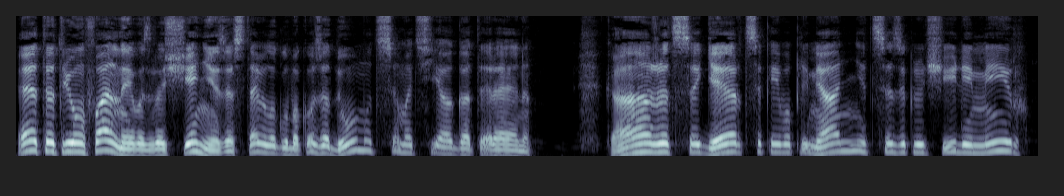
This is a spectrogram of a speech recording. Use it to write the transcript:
Это триумфальное возвращение заставило глубоко задуматься Матья Гатерена. Кажется, герцог и его племянница заключили мир —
